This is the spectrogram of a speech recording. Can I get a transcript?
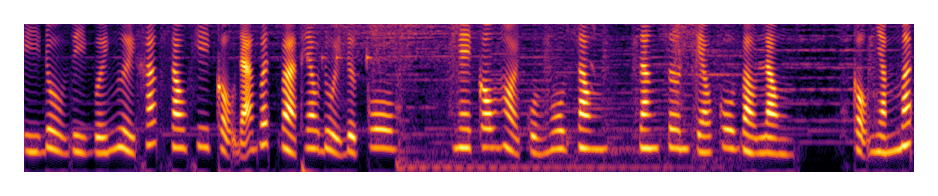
ý đồ gì với người khác sau khi cậu đã vất vả theo đuổi được cô. Nghe câu hỏi của Ngô xong, Giang Sơn kéo cô vào lòng. Cậu nhắm mắt,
